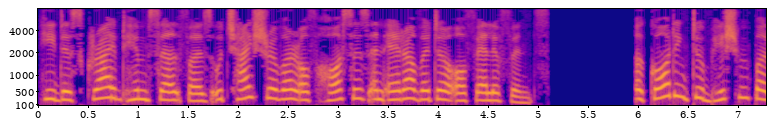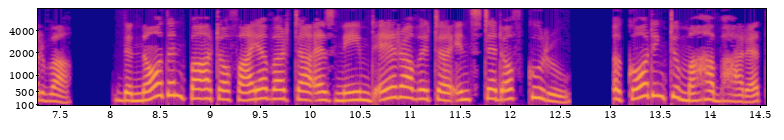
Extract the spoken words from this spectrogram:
he described himself as Uchhaishravar of horses and Airavata of elephants. According to Bhishmaparva, the northern part of Ayavarta is named Airavata instead of Kuru. According to Mahabharat,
